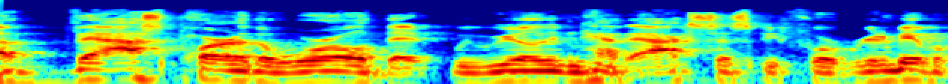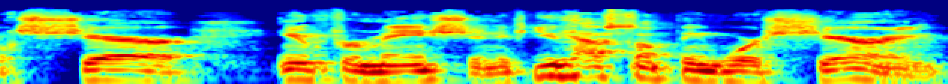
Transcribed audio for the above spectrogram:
a vast part of the world that we really didn't have access before. We're going to be able to share information. If you have something worth sharing,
